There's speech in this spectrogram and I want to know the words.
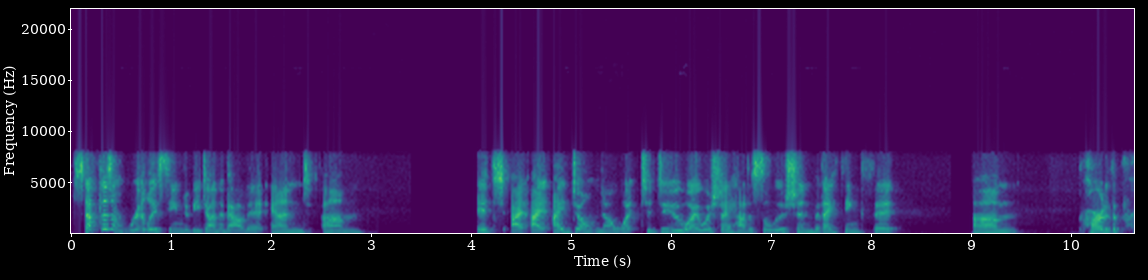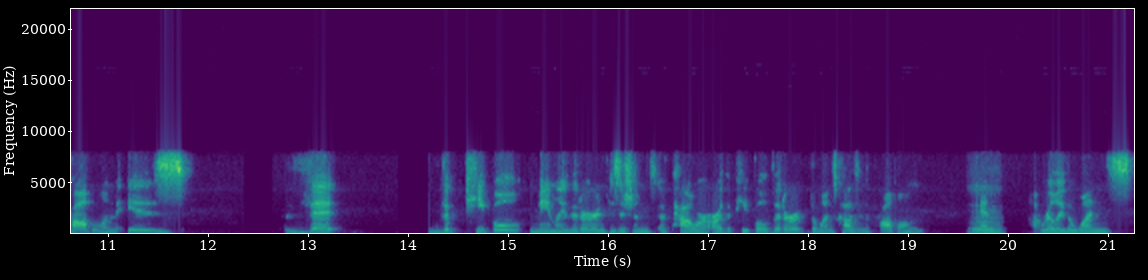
stuff doesn't really seem to be done about it. And um, it's I, I I don't know what to do. I wish I had a solution, but I think that um, part of the problem is that the people mainly that are in positions of power are the people that are the ones causing the problem Mm. And- not really the ones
